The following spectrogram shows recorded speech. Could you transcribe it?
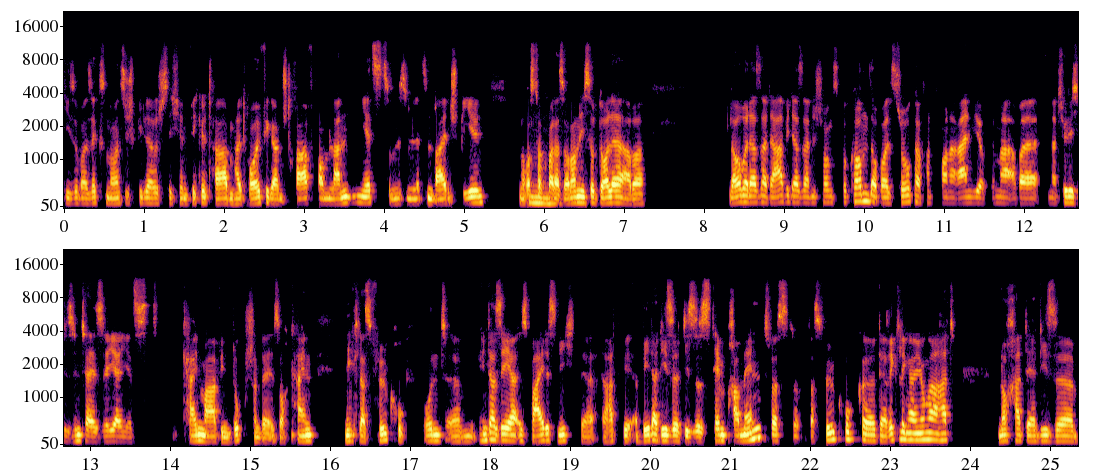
die so bei 96 spielerisch sich entwickelt haben, halt häufiger im Strafraum landen jetzt, zumindest in den letzten beiden Spielen. In Rostock mhm. war das auch noch nicht so dolle, aber ich glaube, dass er da wieder seine Chance bekommt, ob als Joker von vornherein, wie auch immer. Aber natürlich ist Hinterseher jetzt kein Marvin Duck und der ist auch kein Niklas Füllkrug. Und ähm, Hinterseher ist beides nicht. Der hat weder diese, dieses Temperament, was das Füllkrug, äh, der Ricklinger Junge hat, noch hat er diese,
